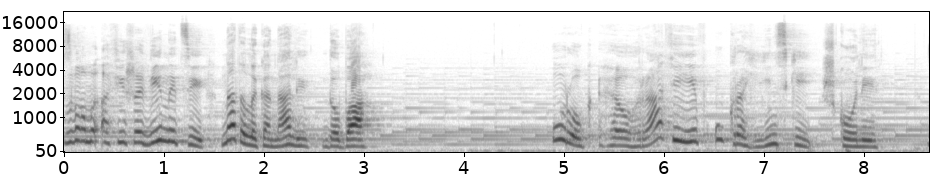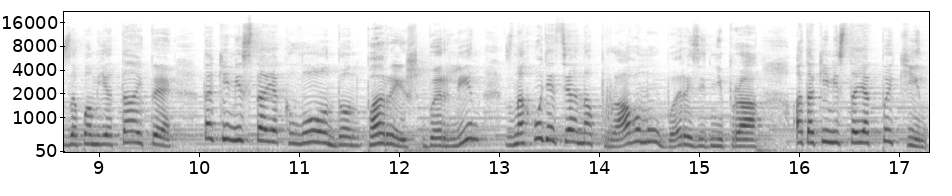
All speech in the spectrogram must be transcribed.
З вами Афіша Вінниці на телеканалі Доба. Урок географії в українській школі. Запам'ятайте, такі міста, як Лондон, Париж, Берлін, знаходяться на правому березі Дніпра, а такі міста, як Пекін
